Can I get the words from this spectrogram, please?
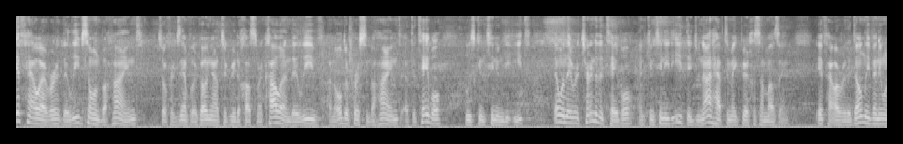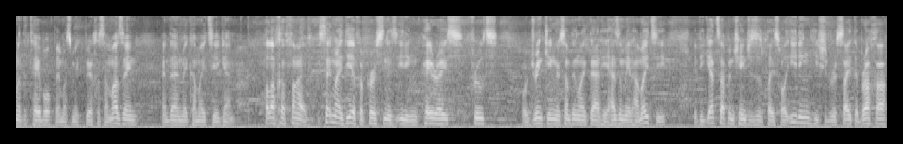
If, however, they leave someone behind, so for example, they're going out to greet a chasna kala and they leave an older person behind at the table who's continuing to eat, then when they return to the table and continue to eat, they do not have to make Birchas Hamazain. If, however, they don't leave anyone at the table, they must make Birchas Hamazain and then make Hamaitzi again. Halacha 5. Same idea if a person is eating peiros, fruits, or drinking or something like that, he hasn't made Hamaitzi, if he gets up and changes his place while eating, he should recite the bracha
